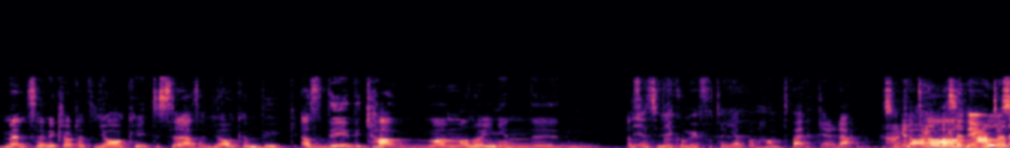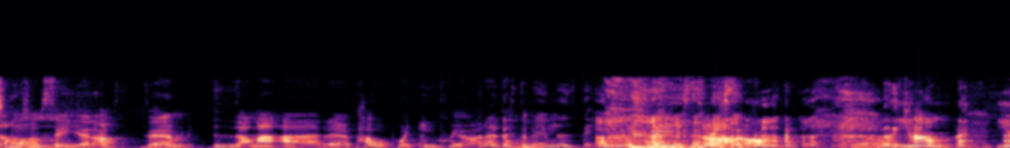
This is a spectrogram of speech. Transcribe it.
Men sen är det klart att jag kan ju inte säga att alltså, jag kan bygga, alltså det, det kan, man, man har ingen... eh, Alltså, Alltså, vi kommer ju få ta hjälp av hantverkare där. Såklart. Jag tänker Alltså, alla de så- som säger att um, iarna är eh, powerpoint-ingenjörer, detta Mm. blir lite in your face liksom. Ja. Vi kan! Jo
